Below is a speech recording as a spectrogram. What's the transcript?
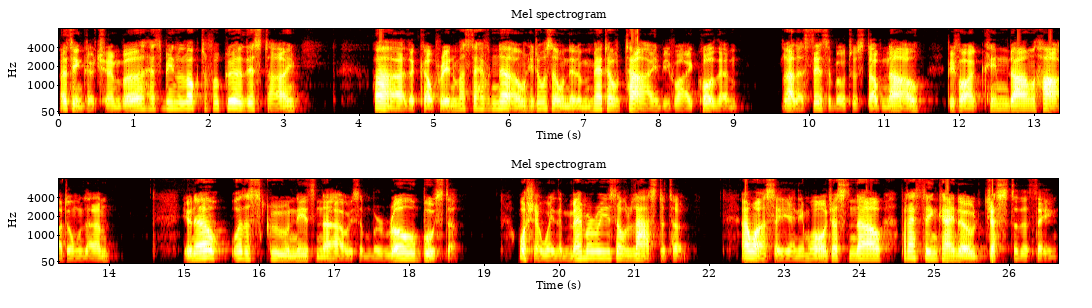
I think the chamber has been locked for good this time. Ah, the culprit must have known it was only a matter of time before I caught them. Rather sensible to stop now, before I came down hard on them. You know, what the school needs now is a morale booster. Wash away the memories of last term. I won't say any more just now, but I think I know just the thing.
